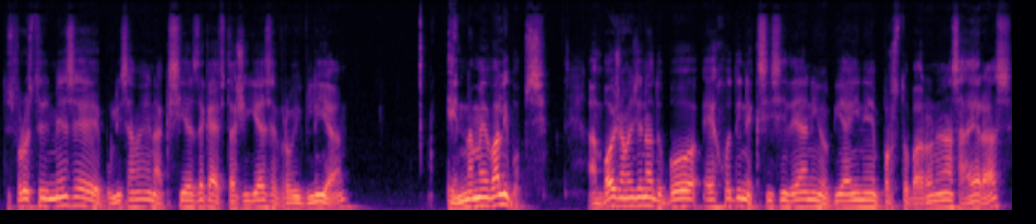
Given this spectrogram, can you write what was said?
τους πρώτους τρεις μήνες ε, πουλήσαμε αξίας 17.000 ευρώ βιβλία, είναι να με βάλει υπόψη. Αν πάω για να του πω, έχω την εξής ιδέα η οποία είναι προς το παρόν ένας αέρας,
